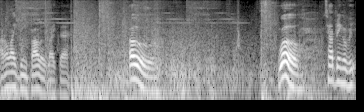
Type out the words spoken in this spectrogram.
I don't like being followed like that. Oh. Whoa. What's happening over here?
